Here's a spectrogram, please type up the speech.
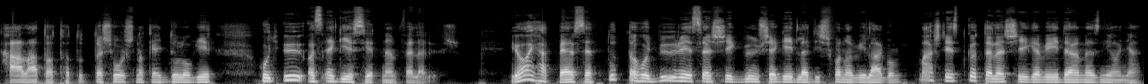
Hálát adhatott a sorsnak egy dologért, hogy ő az egészért nem felelős. Jaj, hát persze, tudta, hogy bűnrészesség, bűnsegédled is van a világon, másrészt kötelessége védelmezni anyát.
